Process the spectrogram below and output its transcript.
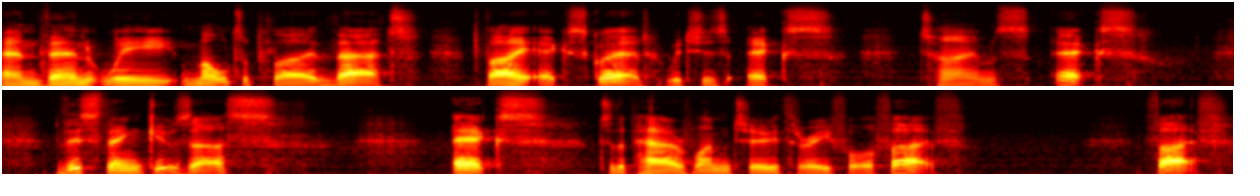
and then we multiply that by x squared, which is x times x. This then gives us x to the power of 1, 2, 3, 4, 5. 5.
